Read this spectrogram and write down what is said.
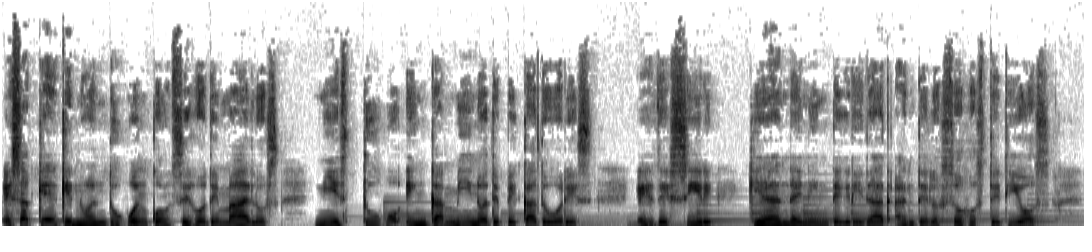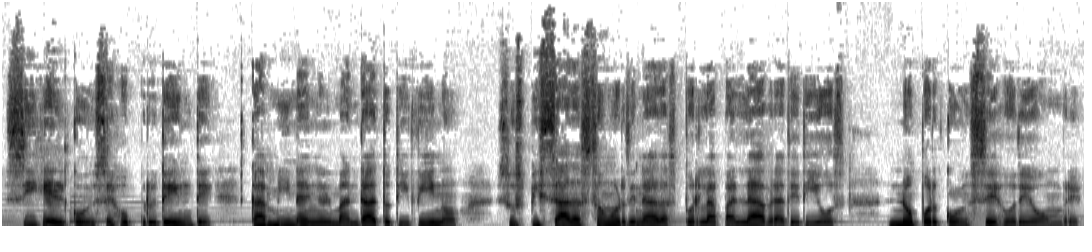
Es aquel que no anduvo en consejo de malos, ni estuvo en camino de pecadores, es decir, que anda en integridad ante los ojos de Dios, sigue el consejo prudente, camina en el mandato divino, sus pisadas son ordenadas por la palabra de Dios, no por consejo de hombre.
